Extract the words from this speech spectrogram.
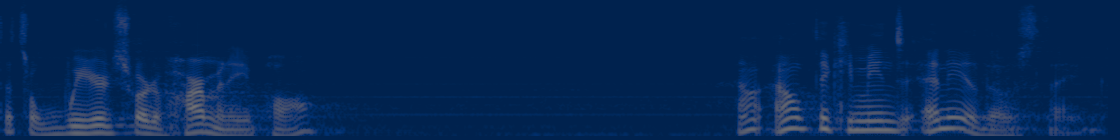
That's a weird sort of harmony, Paul. I don't think he means any of those things.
